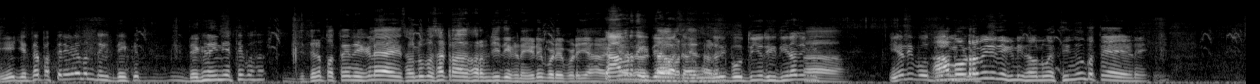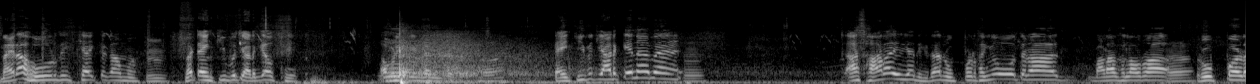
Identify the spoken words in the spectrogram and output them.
ਇਹ ਜਿੱਧਰ ਪੱਤੇ ਨਿਕਲੇ ਮੈਨੂੰ ਦੇਖ ਦੇਖ- ਦੇਖਣਾ ਹੀ ਨਹੀਂ ਇੱਥੇ ਕੁਛ। ਜਿੱਦਣ ਪੱਤੇ ਨਿਕਲੇ ਆਏ ਤੁਹਾਨੂੰ ਬਸ ਟ੍ਰਾਂਸਫਾਰਮ ਜੀ ਦਿਖਣੇ ਜਿਹੜੇ ਬੜੇ ਬੜੇ ਆ ਟਾਵਰ ਦਿਖਦੇ ਆ ਬਸ ਉਹਨਾਂ ਦੀ ਬੋਦੀ ਜੋ ਦਿਖਦੀ ਨਾ ਹਾਂ। ਇਹਨਾਂ ਦੀ ਬੋਦੀ ਆ ਮੋਟਰ ਵੀ ਨਹੀਂ ਦਿਖਣੀ ਤੁਹਾਨੂੰ ਇੱਥੇ ਨੂੰ ਪੱਤੇ ਆ ਜਾਣੇ ਮੈਂ ਨਾ ਹੋਰ ਦੇਖਿਆ ਇੱਕ ਕੰਮ। ਮੈਂ ਟੈਂਕੀ 'ਤੇ ਚੜ ਗਿਆ ਉੱਥੇ ਆਪਣੇ ਪਿੰਡ ਤੇ। ਹਾਂ। ਟੈਂਕੀ 'ਤੇ ਚੜ ਕੇ ਨਾ ਮੈਂ। ਆ ਸਾਰਾ ਏਰੀਆ ਦਿਖਦਾ ਰੋਪੜ ਥਈਓ ਉਹ ਤੇਰਾ ਬਾੜਾ ਸਲੌਰਾ। ਰੋਪੜ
